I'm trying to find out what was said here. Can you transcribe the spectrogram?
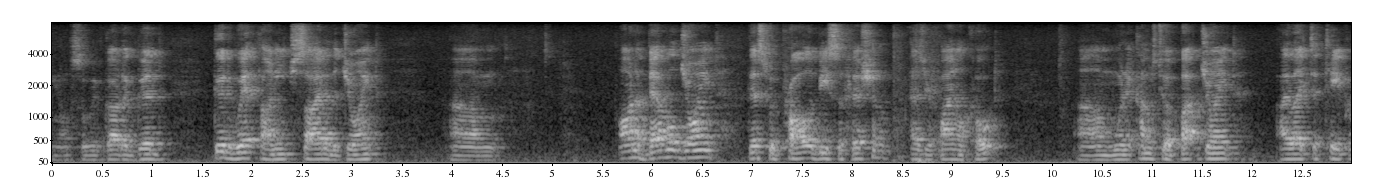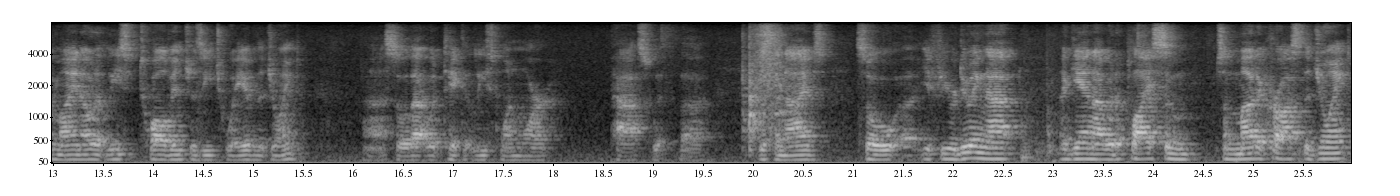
you know, so we've got a good, good width on each side of the joint. Um, on a bevel joint, this would probably be sufficient as your final coat. Um, when it comes to a butt joint, I like to taper mine out at least 12 inches each way of the joint. Uh, so that would take at least one more pass with, uh, with the knives. So uh, if you were doing that, again, I would apply some, some mud across the joint.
